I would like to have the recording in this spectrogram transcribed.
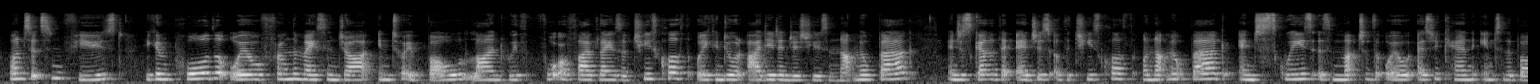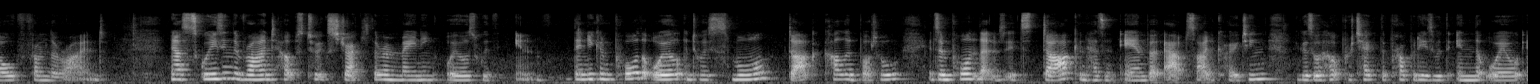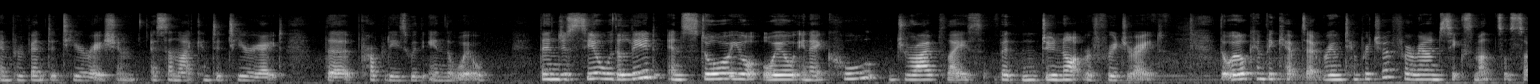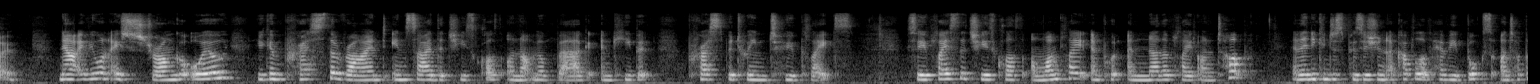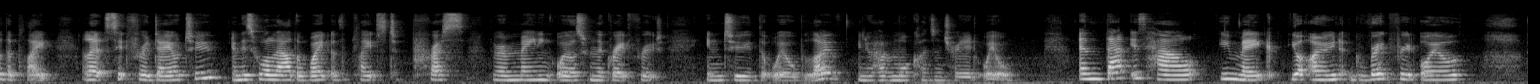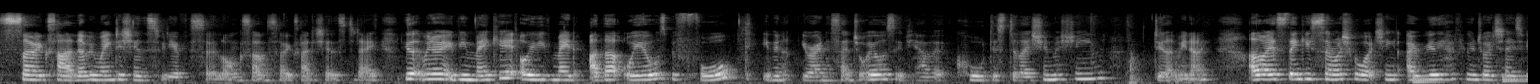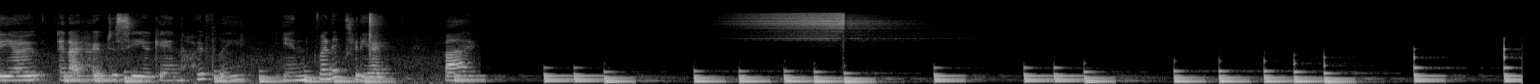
Once it's infused, you can pour the oil from the mason jar into a bowl lined with four or five layers of cheesecloth or you can do what I did and just use a nut milk bag and just gather the edges of the cheesecloth or nut milk bag and squeeze as much of the oil as you can into the bowl from the rind. Now squeezing the rind helps to extract the remaining oils within. Then you can pour the oil into a small dark coloured bottle. It's important that it's dark and has an amber outside coating because it will help protect the properties within the oil and prevent deterioration as sunlight can deteriorate the properties within the oil. Then just seal with a lid and store your oil in a cool, dry place but do not refrigerate. The oil can be kept at room temperature for around six months or so. Now if you want a stronger oil, you can press the rind inside the cheesecloth or nut milk bag and keep it pressed between two plates. So you place the cheesecloth on one plate and put another plate on top and then you can just position a couple of heavy books on top of the plate and let it sit for a day or two and this will allow the weight of the plates to press the remaining oils from the grapefruit into the oil below and you'll have a more concentrated oil. And that is how you make your own grapefruit oil so excited. I've been waiting to share this video for so long so i'm so excited to share this today. Do let me know if you make it or if you've made other oils before even your own essential oils. If you have a cool distillation machine do let me know. Otherwise thank you so much for watching. I really hope you enjoyed today's video and i hope to see you again hopefully in my next video. Bye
